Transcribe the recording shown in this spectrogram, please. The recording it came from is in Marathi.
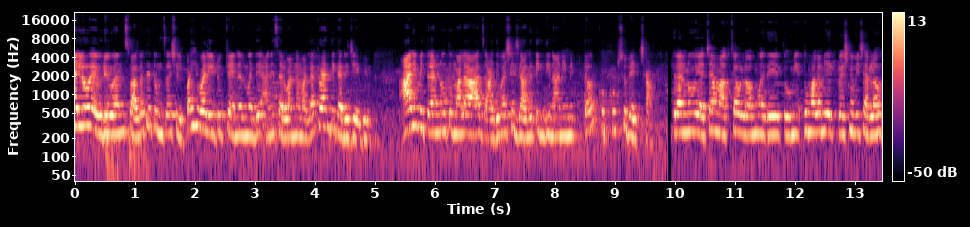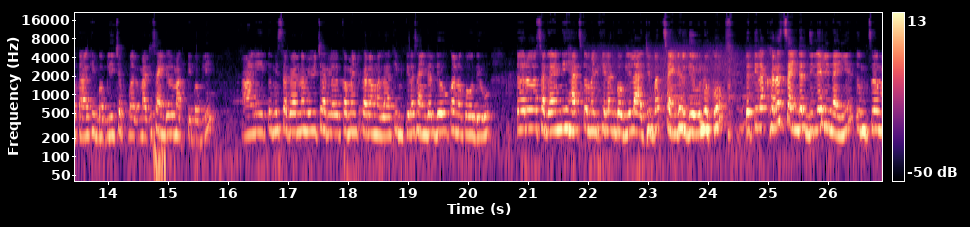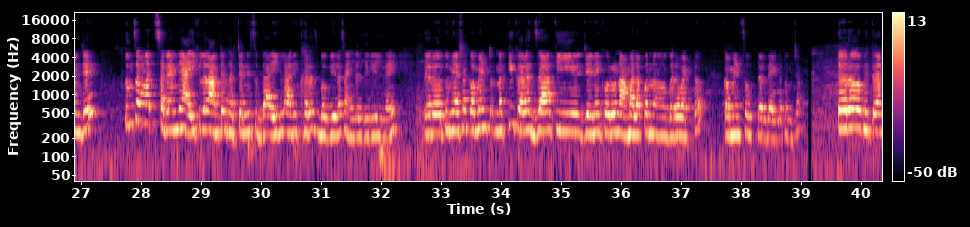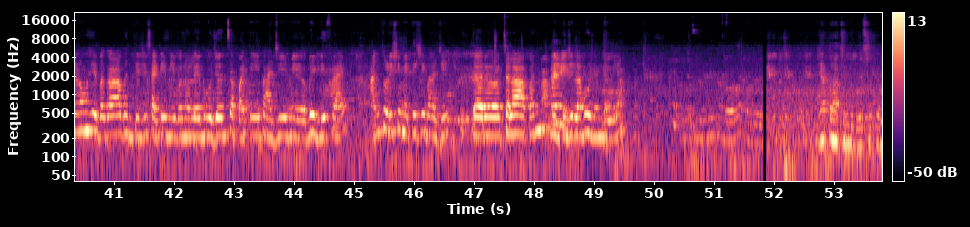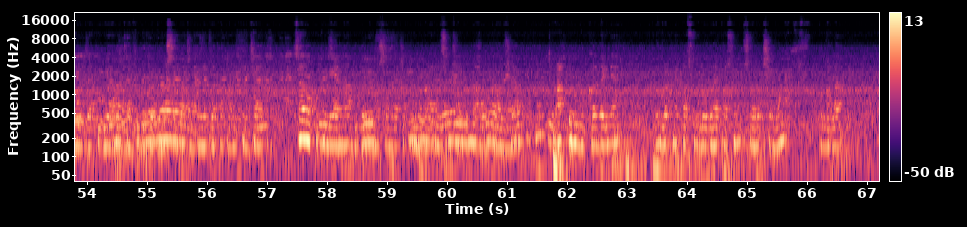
हॅलो एव्हरीवन स्वागत आहे तुमचं शिल्पा हिवाळी यूट्यूब चॅनलमध्ये आणि सर्वांना माझा क्रांतिकारी जय भीम. आणि मित्रांनो तुम्हाला आज आदिवासी जागतिक दिनानिमित्त खूप खूप शुभेच्छा. मित्रांनो याच्या मागच्या व्लॉगमध्ये तुम्ही तुम्हाला मी एक प्रश्न विचारला होता की बबली चप्पल माझी सँडल मागते बबली. आणि तुम्ही सगळ्यांना मी विचारलं कमेंट करा मला की मी तिला सँडल देऊ का नको देऊ? तर सगळ्यांनी ह्याच कमेंट केल्यात बबलीला अजिबात सँडल देऊ नको. तर तिला खरंच सँडल दिलेली नाहीये. तुमचं म्हणजे तुमचं मत सगळ्यांनी ऐकलं आमच्या घरच्यांनी सुद्धा ऐकलं आणि खरंच बबलीला सँडल दिलेली नाही. तर तुम्ही अशा कमेंट नक्की करत जा की जेणेकरून आम्हाला पण बरं वाटतं. कमेंटचं उत्तर द्यायला तुमच्या. तर मित्रांनो हे बघा भंतीजीसाठी मी बनवलंय भोजन चपाती भाजी मे भेंडी फ्राय आणि थोडीशी मेथीची भाजी. तर चला आपण भंतीजीला भोजन देऊया. या सर्व कुटुंबियांना बिहार समाजाच्या पुण्यबळाने औषध वाटून दुःख दैन्य दुर्घटनेपासून रोगण्यापासून संरक्षण होऊन तुम्हाला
